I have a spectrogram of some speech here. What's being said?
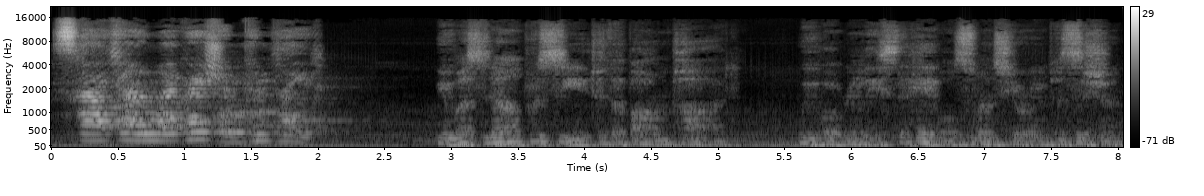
Skytown migration complete. You must now proceed to the bomb pod. We will release the cables once you're in position.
